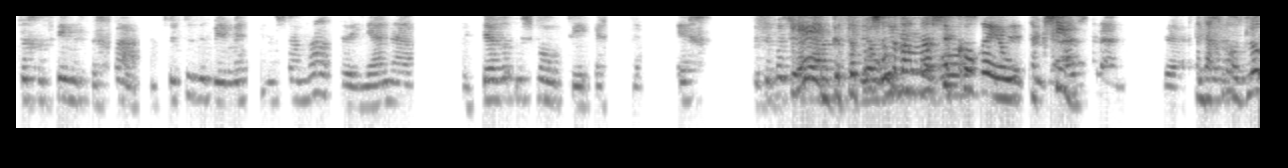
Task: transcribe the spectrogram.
צריך לשים מסכה. אני חושבת שזה באמת, כמו שאמרת, העניין היותר משמעותי, איך, איך בסופו של כן, דבר, בסופו של דבר מה שקורה הוא, תקשיב, אנחנו עוד לא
